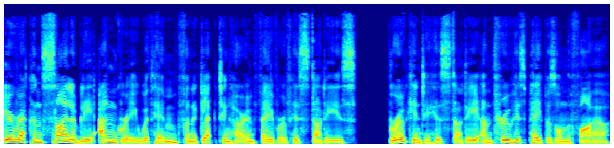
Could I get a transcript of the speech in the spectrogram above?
irreconcilably angry with him for neglecting her in favour of his studies, broke into his study and threw his papers on the fire.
